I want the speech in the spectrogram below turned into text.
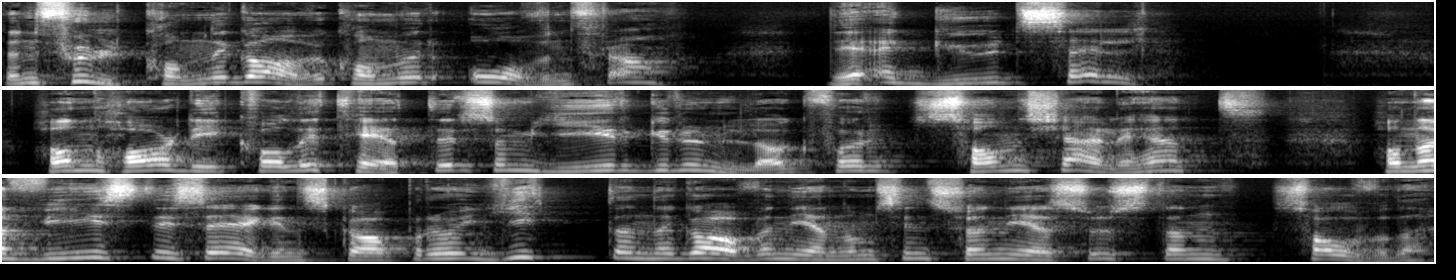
Den fullkomne gave kommer ovenfra. Det er Gud selv. Han har de kvaliteter som gir grunnlag for sann kjærlighet. Han har vist disse egenskaper og gitt denne gaven gjennom sin sønn Jesus, den salvede.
